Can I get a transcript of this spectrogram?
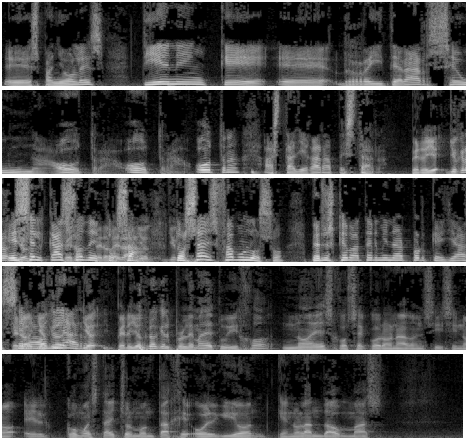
eh, españoles, tienen que eh, reiterarse una, otra, otra, otra, hasta llegar a pestar. Pero yo, yo creo es yo- el caso pero- de pero, Tosá. Tosá es fabuloso, pero es que va a terminar porque ya se va a creo- odiar. pero yo creo que el problema de tu hijo no es José Coronado en sí, sino el cómo está hecho el montaje o el guion que no le han dado más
